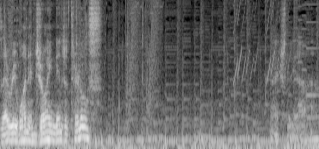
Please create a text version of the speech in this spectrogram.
Is everyone enjoying Ninja Turtles? Actually, um...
